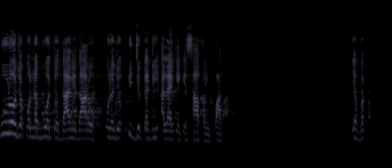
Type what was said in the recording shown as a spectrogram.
ڪوڙو جيڪو نبوئت جو دعويدار هو ان جو ٻج ڪڍي الائي ڪنهن کي صاف ۽ پاڪ ڪيو. اها وقت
